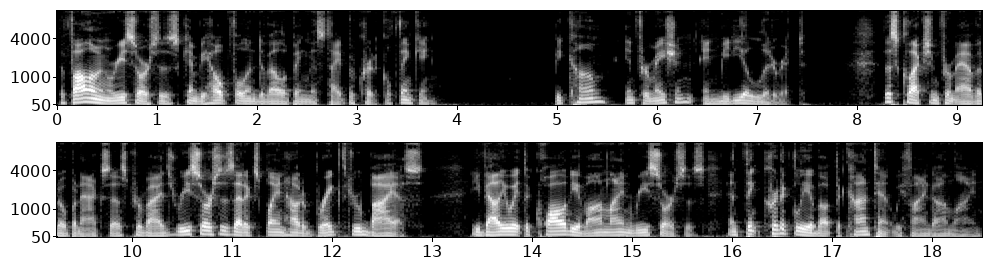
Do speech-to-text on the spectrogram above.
The following resources can be helpful in developing this type of critical thinking. Become information and media literate. This collection from Avid Open Access provides resources that explain how to break through bias, evaluate the quality of online resources, and think critically about the content we find online.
